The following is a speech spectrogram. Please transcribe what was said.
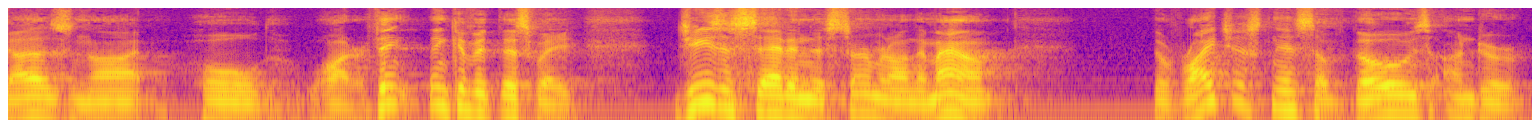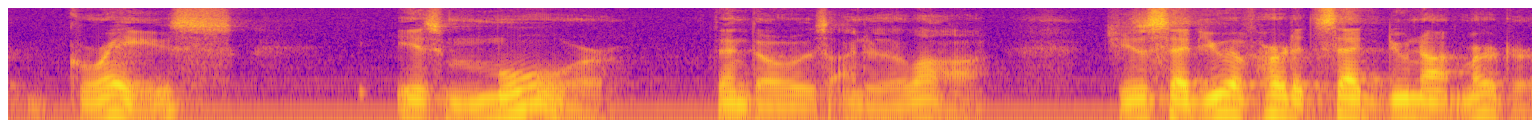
does not hold water. Think, think of it this way Jesus said in the Sermon on the Mount, the righteousness of those under grace is more than those under the law. Jesus said, You have heard it said, do not murder.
